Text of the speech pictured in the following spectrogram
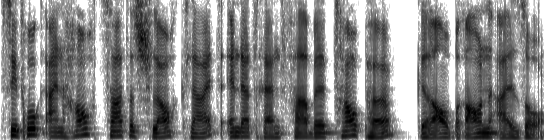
Sie trug ein hauchzartes Schlauchkleid in der Trendfarbe Taupe, graubraun also.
